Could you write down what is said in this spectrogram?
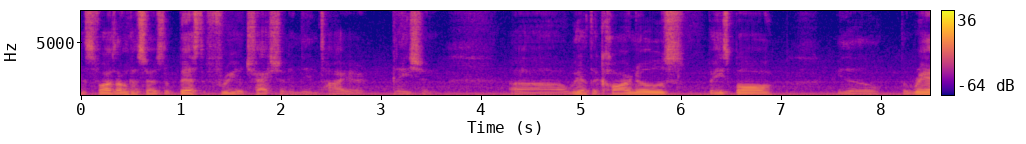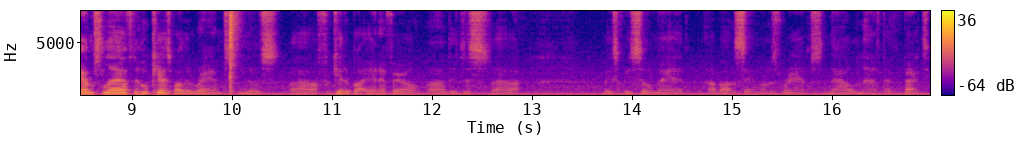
as far as I'm concerned, is the best free attraction in the entire nation. Uh, we have the Cardinals, baseball, you know, the Rams left, who cares about the Rams? You know, uh, forget about NFL. Uh, they just uh, makes me so mad about St. Louis Rams now left and back to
